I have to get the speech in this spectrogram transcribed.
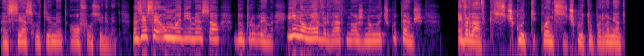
acesso relativamente ao funcionamento. Mas essa é uma dimensão do problema. E não é verdade que nós não a discutamos. É verdade que se discute, quando se discute no Parlamento,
